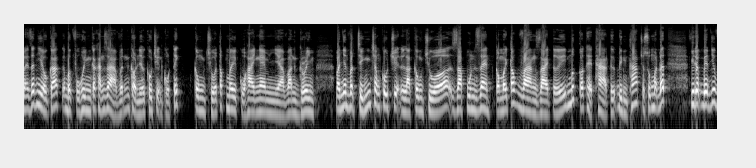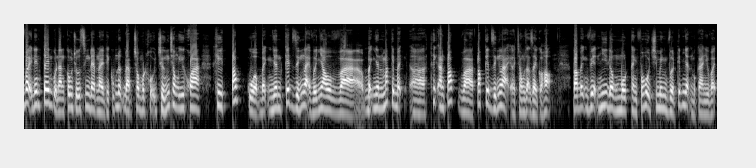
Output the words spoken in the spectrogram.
lẽ rất nhiều các bậc phụ huynh, các khán giả vẫn còn nhớ câu chuyện cổ tích công chúa tóc mây của hai anh em nhà Van Grimm. Và nhân vật chính trong câu chuyện là công chúa Rapunzel có mái tóc vàng dài tới mức có thể thả từ đỉnh tháp cho xuống mặt đất. Vì đặc biệt như vậy nên tên của nàng công chúa xinh đẹp này thì cũng được đặt cho một hội chứng trong y khoa khi tóc của bệnh nhân kết dính lại với nhau và bệnh nhân mắc cái bệnh uh, thích ăn tóc và tóc kết dính lại ở trong dạ dày của họ. Và bệnh viện Nhi đồng 1 thành phố Hồ Chí Minh vừa tiếp nhận một ca như vậy.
